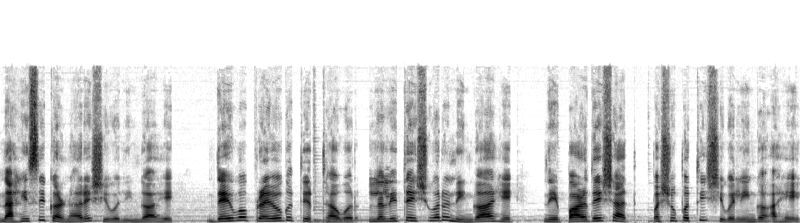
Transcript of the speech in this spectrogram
नाहीसे करणारे शिवलिंग आहे. देवप्रयोग तीर्थावर ललितेश्वर लिंग आहे. नेपाळ देशात पशुपती शिवलिंग आहे.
